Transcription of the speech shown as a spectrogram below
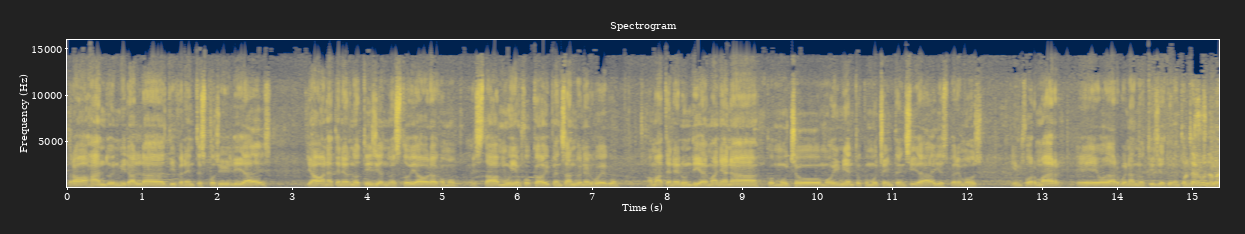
trabajando en mirar las diferentes posibilidades. Ya van a tener noticias, no estoy ahora como estaba muy enfocado y pensando en el juego. Vamos a tener un día de mañana con mucho movimiento, con mucha intensidad y esperemos informar eh, o dar buenas noticias durante el transcurso.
